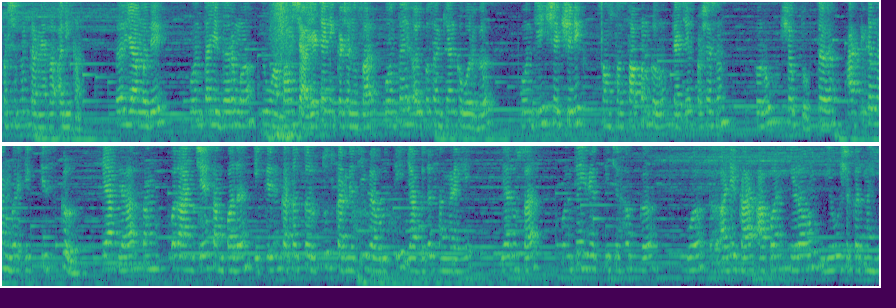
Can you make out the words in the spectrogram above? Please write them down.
प्रशासन करण्याचा अधिकार. तर यामध्ये कोणताही धर्म किंवा भाषा याच्या निकषानुसार कोणताही अल्पसंख्याक वर्ग कोणतीही शैक्षणिक संस्था स्थापन करून त्याचे प्रशासन करू शकतो. तर आर्टिकल नंबर एकतीस क हे आपल्याला संपदांचे संपादन इत्यादी करता तरतूद करण्याची व्यावृत्ती याबद्दल सांगणे आहे. यानुसार कोणत्याही व्यक्तीचे हक्क व अधिकार आपण हिरावून घेऊ शकत नाही.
